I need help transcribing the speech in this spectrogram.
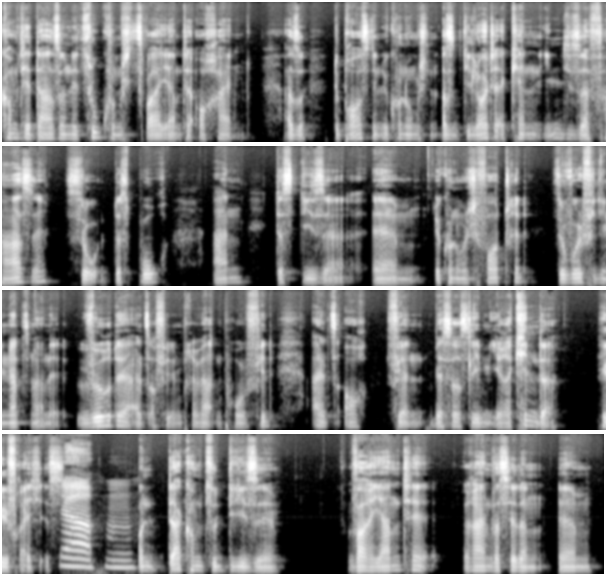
kommt ja da so eine Zukunftsvariante auch rein. Also du brauchst den ökonomischen, also die Leute erkennen in dieser Phase, so das Buch an, dass dieser ähm, ökonomische Fortschritt sowohl für die nationale Würde als auch für den privaten Profit als auch für ein besseres Leben ihrer Kinder hilfreich ist. Ja, hm. Und da kommt so diese Variante rein, was ja dann ähm,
